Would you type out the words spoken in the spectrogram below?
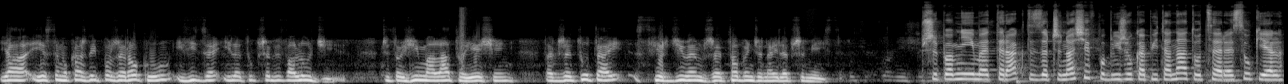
ja jestem o każdej porze roku i widzę, ile tu przebywa ludzi. Czy to zima, lato, jesień. Także tutaj stwierdziłem, że to będzie najlepsze miejsce. Przypomnijmy, trakt zaczyna się w pobliżu kapitanatu Ceres Ukiel.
